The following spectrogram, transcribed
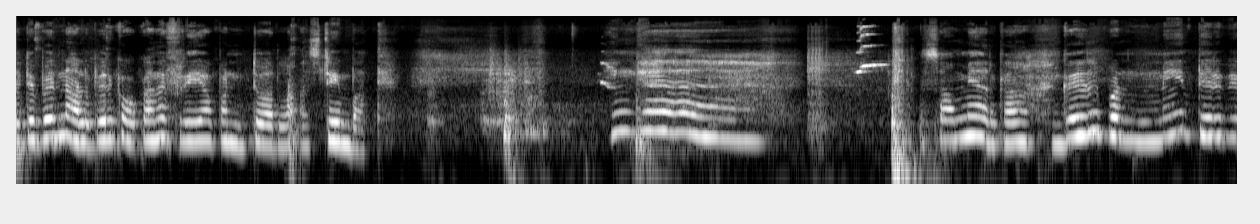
எட்டு பேர் நாலு பேருக்கு உட்காந்து ஃப்ரீயாக பண்ணிட்டு வரலாம் ஸ்டீம் பாத் இங்கே செம்மையாக இருக்கா? க்ரில் பண்ணி திருப்பி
